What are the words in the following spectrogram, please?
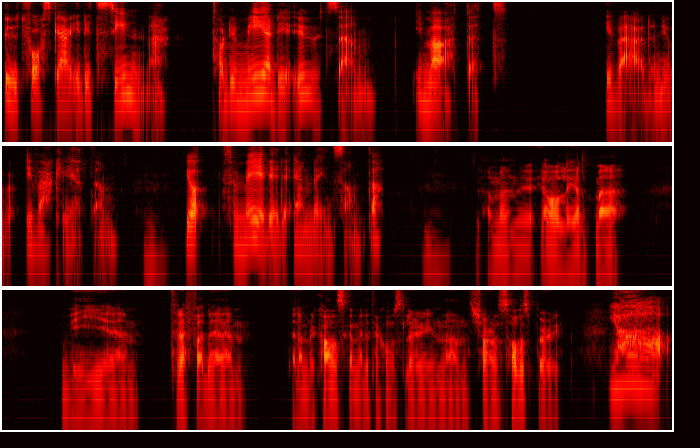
utforskar i ditt sinne? Tar du med det ut sen i mötet, i världen, i, i verkligheten? Mm. Ja, för mig är det det enda intressanta. Mm. Ja, men jag håller helt med. Vi eh, träffade den amerikanska meditationslärarinnan Sharon Salisbury. Ja,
